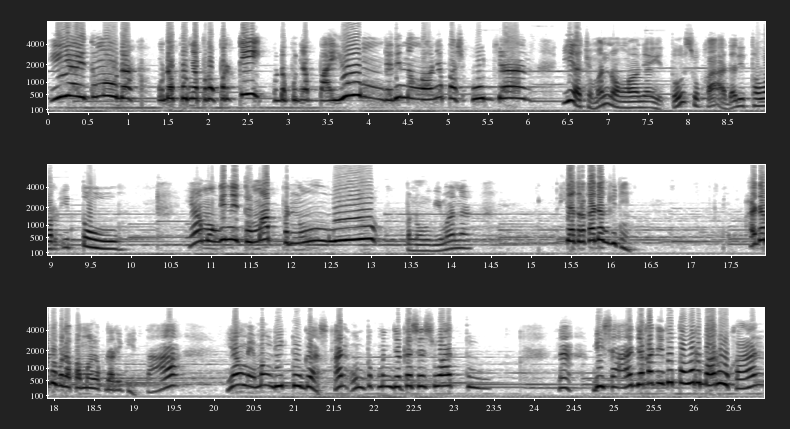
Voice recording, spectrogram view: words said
Iya itu mah udah udah punya properti udah punya payung. Jadi nongolnya pas hujan. Iya cuman nongolnya itu suka ada di tower itu. Ya mungkin itu mah penunggu. Penunggu gimana? Ya terkadang gini. Ada beberapa makhluk dari kita yang memang ditugaskan untuk menjaga sesuatu. Nah, bisa aja kan itu tower baru kan?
